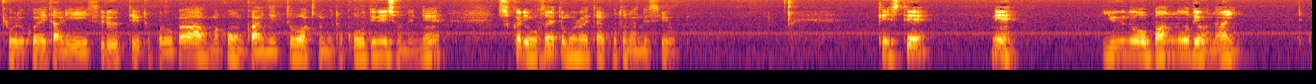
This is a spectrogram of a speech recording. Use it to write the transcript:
協力を得たりするっていうところが、まあ、今回ネットワーキングとコーディネーションでねしっかり押さえてもらいたいことなんですよ。決してね有能万能ではないってこ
